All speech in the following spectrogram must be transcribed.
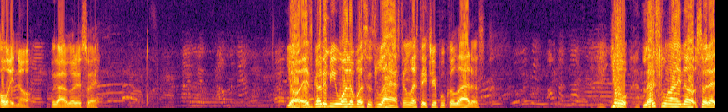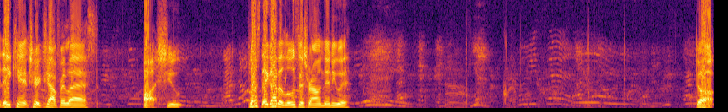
Oh wait, no. We gotta go this way. Yo, it's gonna be one of us is last unless they triple Coladas. Yo, let's line up so that they can't trick shot for last. Oh shoot. Plus they gotta lose this round anyway. Dog,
